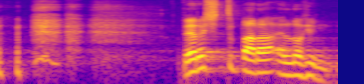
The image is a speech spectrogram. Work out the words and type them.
בראשית ברא אלהים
